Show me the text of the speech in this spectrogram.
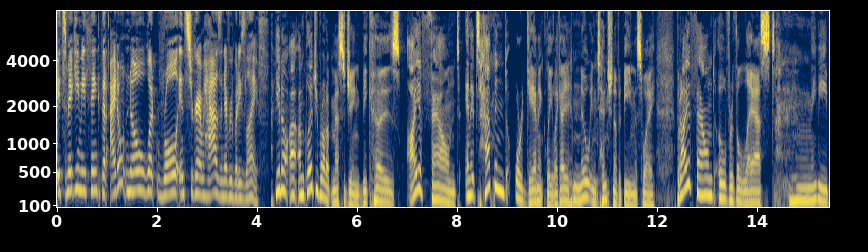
it's making me think that I don't know what role Instagram has in everybody's life. You know, I'm glad you brought up messaging because I have found, and it's happened organically, like I had no intention of it being this way, but I have found over the last hmm, maybe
